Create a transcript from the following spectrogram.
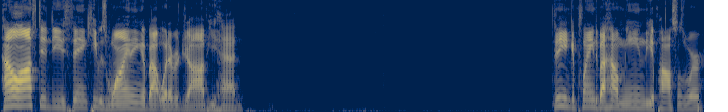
How often do you think he was whining about whatever job he had? Think he complained about how mean the apostles were?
